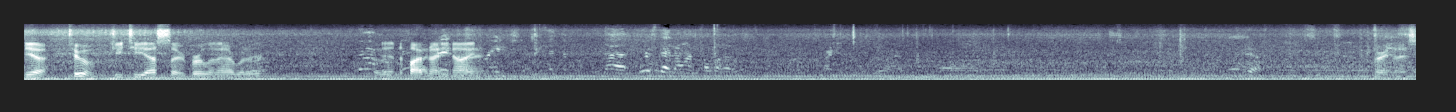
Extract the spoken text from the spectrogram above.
Yeah, two of them. GTS or Berlin or whatever. And then the 599. Where's that envelope? Very nice.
